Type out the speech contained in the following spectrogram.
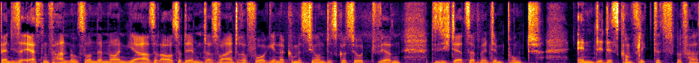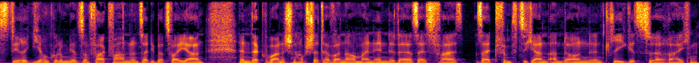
Während dieser ersten Verhandlungsrunde im neuen Jahr soll außerdem das weitere Vorgehen der Kommission diskutiert werden, die sich derzeit mit dem Punkt Ende des Konfliktes befasst. Die Regierung Kolumbiens und FARC verhandeln seit über zwei Jahren in der kubanischen Hauptstadt Havanna um ein Ende der seit 50 Jahren andauernden Krieges zu erreichen.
